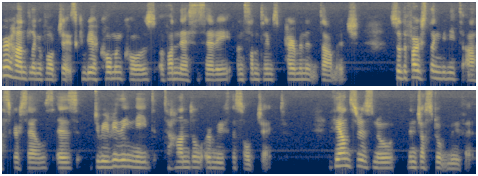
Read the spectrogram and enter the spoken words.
Poor handling of objects can be a common cause of unnecessary and sometimes permanent damage. So the first thing we need to ask ourselves is, do we really need to handle or move this object? If the answer is no, then just don't move it.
